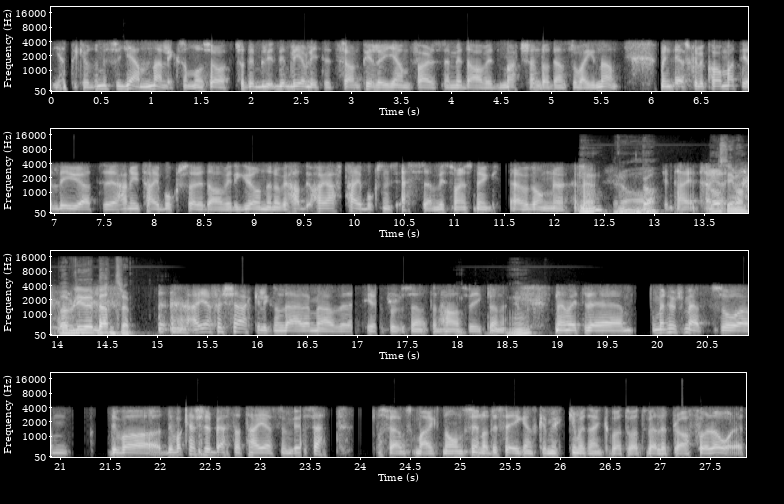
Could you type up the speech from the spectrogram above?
jättekul. De är så jämna liksom. Och så så det, det blev lite ett sömnpiller i jämförelse med David-matchen, då, den som var innan. Men det jag skulle komma till det är ju att eh, han är ju thaiboxare, David, i grunden. Och vi hade, har ju haft thaiboxnings-SM. Visst var det en snygg övergång nu? Eller? Mm, bra. Bra. bra Simon. Det har blivit bättre. Jag försöker liksom lära mig av tv-producenten Hans Wiklund. Mm. Men, vet du, men hur som helst, så um, det var, det var kanske det bästa thai-SM vi har sett på svensk mark någonsin och det säger ganska mycket med tanke på att det var ett väldigt bra förra året.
